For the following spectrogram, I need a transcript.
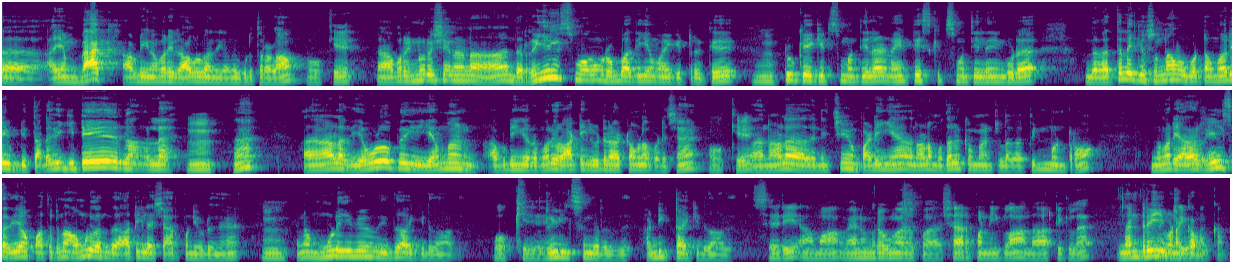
ஐ எம் பேக் அப்படிங்கிற மாதிரி ராகுல் காந்திக்கு வந்து கொடுத்துடலாம். ஓகே. அப்புறம் இன்னொரு விஷயம் என்னன்னா இந்த ரீல்ஸ் மோகம் ரொம்ப அதிகமாகிக்கிட்டு இருக்கு. டூ கே கிட்ஸ் மத்தியில நைன்டிஸ் கிட்ஸ் மத்தியிலையும் கூட இந்த வெத்தலைக்கு சுண்ணாம்பு போட்ட மாதிரி இப்படி தடவிக்கிட்டே இருக்காங்கல்ல? அதனால அது எவ்வளவு பெரிய எமன் அப்படிங்கிற மாதிரி ஒரு ஆர்டிகல் விட்டு டாட் காம்ல படிச்சேன். ஓகே. அதனால அதை நிச்சயம் படிங்க. அதனால முதல் கமெண்ட்ல அதை பின் பண்றோம். இந்த மாதிரி யாராவது ரீல்ஸ் அதிகமாக பார்த்துட்டு இருந்தா அவங்களுக்கு அந்த ஆர்டிகலை ஷேர் பண்ணி விடுங்க. ஏன்னா மூளையவே வந்து இது ஆக்கிடுதான் அது. ஓகே. ரீல்ஸுங்கிறது அடிக்ட் ஆக்கிடுதான் அது. சரி ஆமா. வேணுங்கிறவங்க அதை ஷேர் பண்ணிக்கலாம் அந்த ஆர்டிக்கிளை நன்றி வணக்கம். வணக்கம்.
